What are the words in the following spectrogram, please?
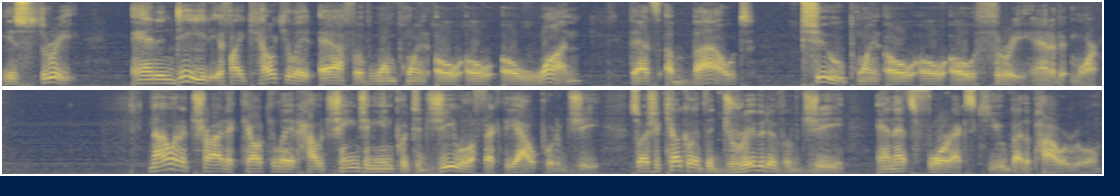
is 3. And indeed, if I calculate f of 1.0001, that's about 2.0003 and a bit more. Now I want to try to calculate how changing the input to g will affect the output of g. So I should calculate the derivative of g, and that's 4x cubed by the power rule.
